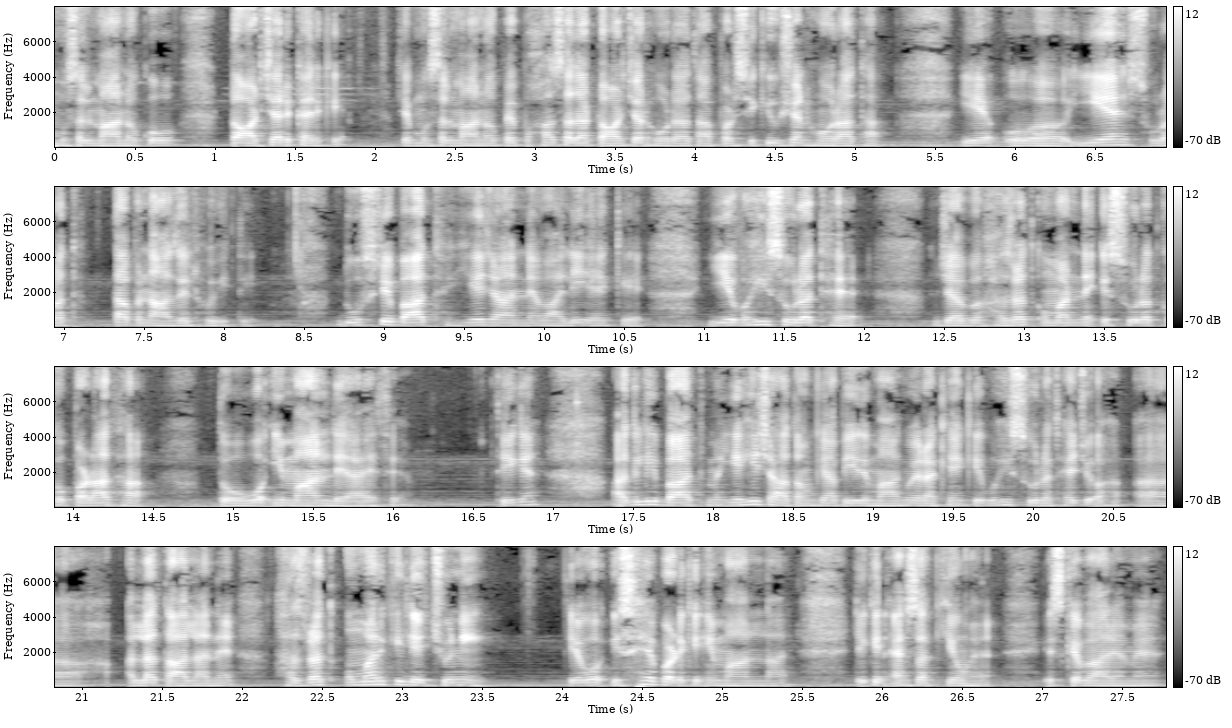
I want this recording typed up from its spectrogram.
मुसलमानों को टॉर्चर करके। जब मुसलमानों पे बहुत ज़्यादा टॉर्चर हो रहा था प्रोसिक्यूशन हो रहा था ये ये सूरत तब नाजिल हुई थी। दूसरी बात ये जानने वाली है कि ये वही सूरत है जब हज़रत उमर ने इस सूरत को पढ़ा था तो वो ईमान ले आए थे। ठीक है? अगली बात मैं यही चाहता हूँ कि आप ये दिमाग में रखें कि वही सूरत है जो अल्लाह ताला ने हज़रत उमर के लिए चुनी कि वो इसे पढ़ के ईमान लाए। लेकिन ऐसा क्यों है? इसके बारे में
